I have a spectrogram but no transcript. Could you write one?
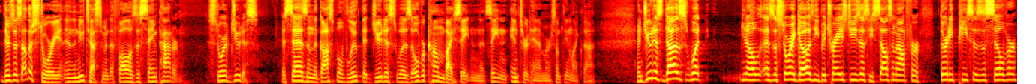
there's this other story in the New Testament that follows this same pattern story of Judas. It says in the Gospel of Luke that Judas was overcome by Satan, that Satan entered him, or something like that. And Judas does what, you know, as the story goes, he betrays Jesus, he sells him out for 30 pieces of silver.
